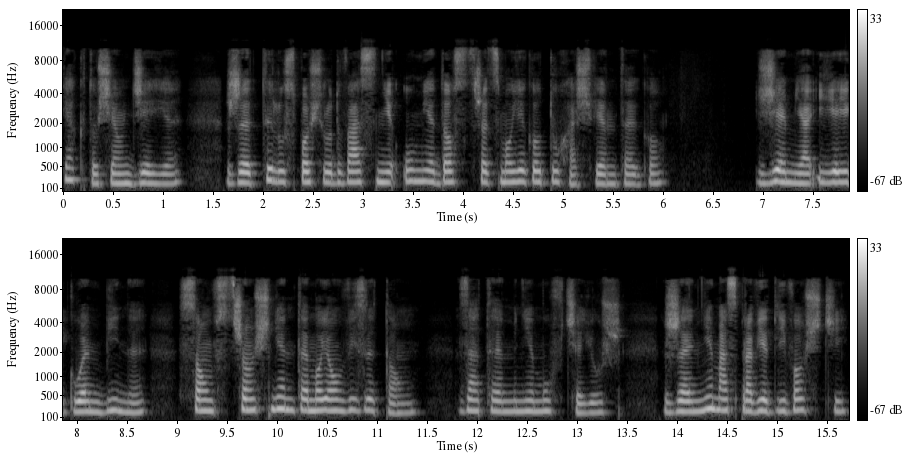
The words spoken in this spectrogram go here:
Jak to się dzieje, że tylu spośród was nie umie dostrzec mojego Ducha Świętego? Ziemia i jej głębiny są wstrząśnięte moją wizytą, zatem nie mówcie już, że nie ma sprawiedliwości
